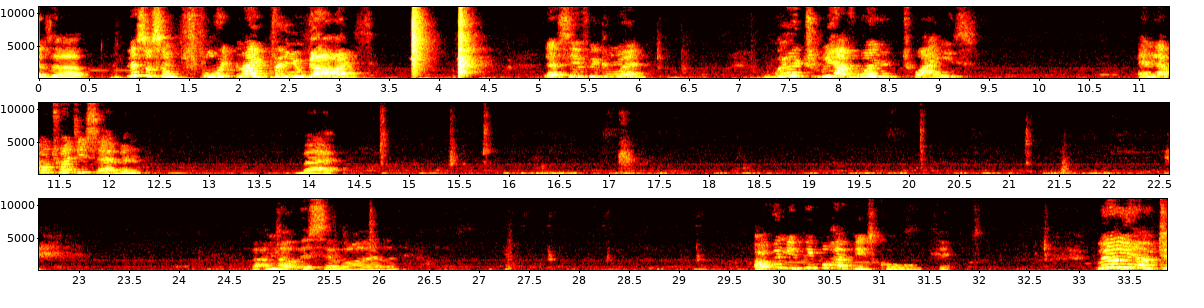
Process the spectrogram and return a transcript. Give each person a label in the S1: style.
S1: up? This is some Fortnite for you guys. Let's see if we can win. Which we have won twice. In level 27. But But moat is so wild. How many people have these cool things? We only have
